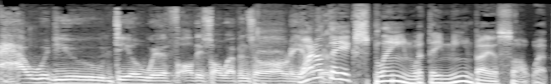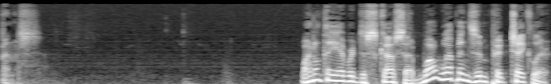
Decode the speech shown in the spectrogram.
how would you deal with all the assault weapons that are already Why don't they explain what they mean by assault weapons? Why don't they ever discuss that? What weapons in particular?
